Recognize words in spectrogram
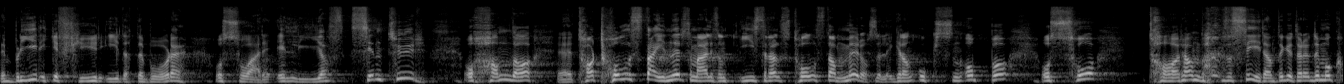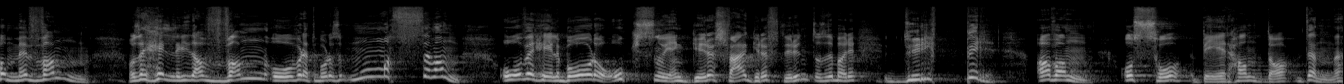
Det blir ikke fyr i dette bålet. Og så er det Elias sin tur. Og Han da eh, tar tolv steiner, som er liksom Israels tolv stammer, og så legger han oksen oppå. Og så tar han da, så sier han til gutta det må komme vann. Og så heller de da vann over dette bålet. Så Masse vann over hele bålet og oksen og i en grøf, svær grøft rundt. Og så det bare drypper av vann. Og så ber han da denne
